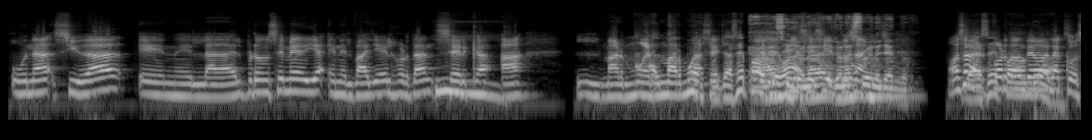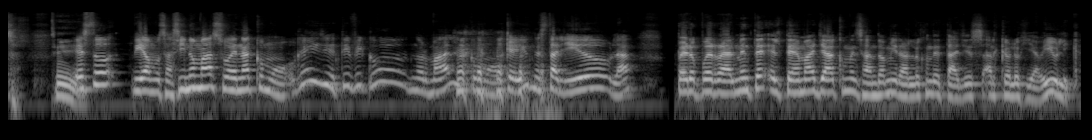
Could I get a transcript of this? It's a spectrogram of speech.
una ciudad en la edad del bronce media en el Valle del Jordán, cerca mm. al Mar Muerto. Al Mar Muerto, ya sé por dónde va. Yo la, estoy leyendo. Vamos a ver por dónde, va la cosa. Esto, digamos, así nomás suena como, ok, científico, normal, como, ok, un estallido, bla. Pero pues realmente el tema ya comenzando a mirarlo con detalles, arqueología bíblica.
